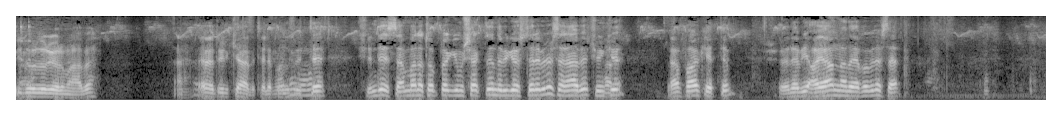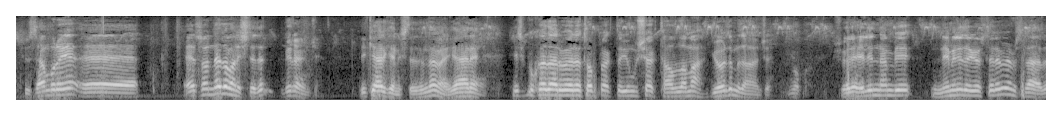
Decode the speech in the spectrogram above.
Bir durduruyorum abi. Heh, evet Ülke abi mü bitti. Şimdi sen bana toprak yumuşaklığını da bir gösterebilirsen abi. Çünkü ben fark ettim. Şöyle bir ayağınla da yapabilirsen. Şimdi sen burayı eee, en son ne zaman işledin? Bir ay önce. Dikerken işledin değil mi? Yani evet. hiç bu kadar böyle toprakta yumuşak tavlama gördün mü daha önce? Yok. Şöyle elinden bir nemini de gösterebilir misin abi?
